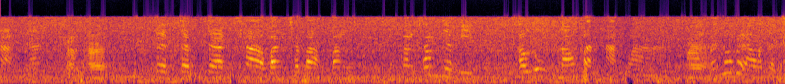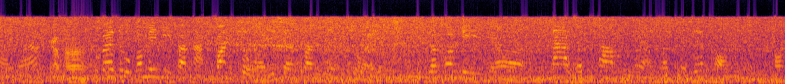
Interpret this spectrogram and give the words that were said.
หักนะครับฮะแต่แต่แต่ข่าวบางฉบับบางบางช่องจะมีเอาลูกน้องฟันหักมาอ่าไม่รู้ไปเอามาจากไหนนะครับอ่าแม่ดูก็ ไม่มีฟันหักฟันสวยแต่ฟันยังสวย แล้วก็มีเอ่อหน้าช้ำๆเนี่ยมันเป็นเรื่องของของ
